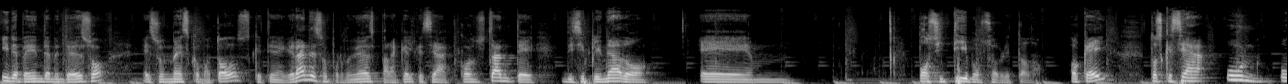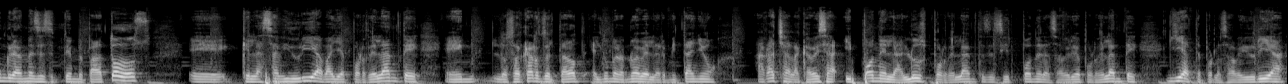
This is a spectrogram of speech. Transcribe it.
Independientemente de eso, es un mes como todos, que tiene grandes oportunidades para aquel que sea constante, disciplinado, em, positivo sobre todo. ¿Ok? Entonces que sea un, un gran mes de septiembre para todos. Eh, que la sabiduría vaya por delante. En los arcanos del tarot, el número 9, el ermitaño, agacha la cabeza y pone la luz por delante, es decir, pone la sabiduría por delante. Guíate por la sabiduría,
